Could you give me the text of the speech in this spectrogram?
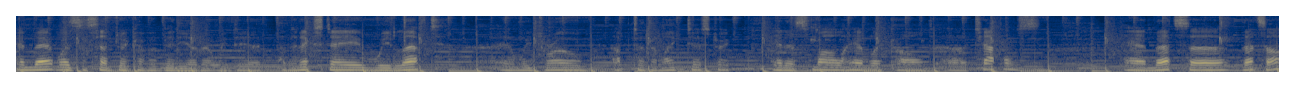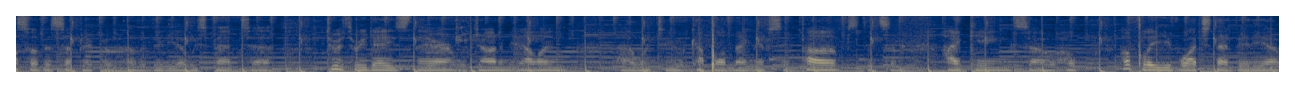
And that was the subject of a video that we did. The next day we left and we drove up to the Lake District in a small hamlet called uh, Chapels. And that's, uh, that's also the subject of, of, a video. We spent uh, two or three days there with John and Helen. Uh, went to a couple of magnificent pubs, did some hiking. So hope, hopefully you've watched that video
